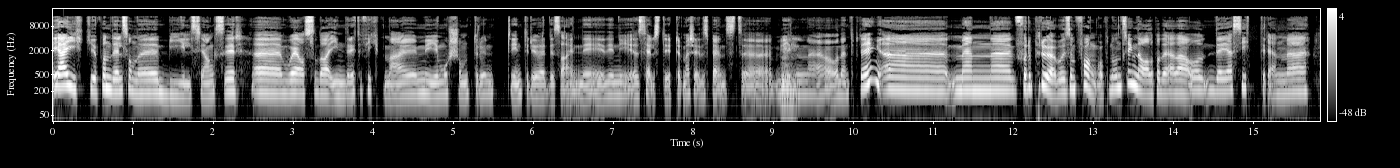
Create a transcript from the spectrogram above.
Jeg gikk jo på en del sånne bilseanser, eh, hvor jeg også da indirekte fikk med meg mye morsomt rundt interiørdesign i de nye selvstyrte Mercedes-Benz-bilene mm. og den type ting. Eh, men eh, for å prøve å liksom fange opp noen signaler på det, da, og det jeg sitter igjen med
